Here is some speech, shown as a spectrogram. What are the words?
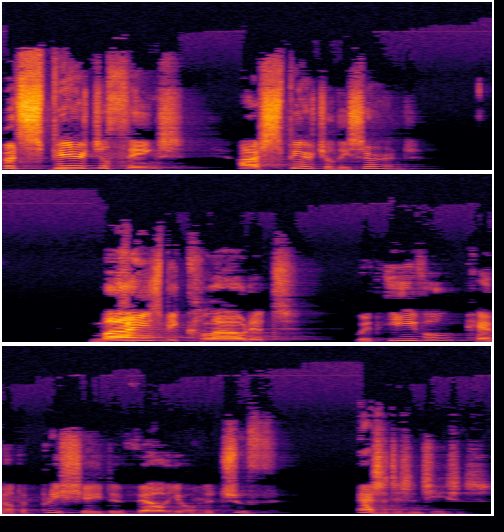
But spiritual things are spiritually discerned. Minds beclouded with evil cannot appreciate the value of the truth as it is in Jesus.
